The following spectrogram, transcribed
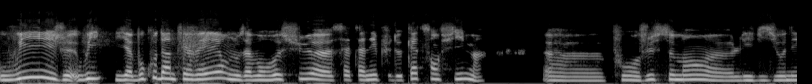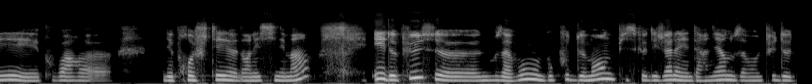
Oui, oui, il y a beaucoup d'intérêt. Nous avons reçu euh, cette année plus de 400 films euh, pour justement euh, les visionner et pouvoir les projeter euh, dans les cinémas. Et de plus, euh, nous avons beaucoup de demandes puisque déjà l'année dernière, nous avons eu plus de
